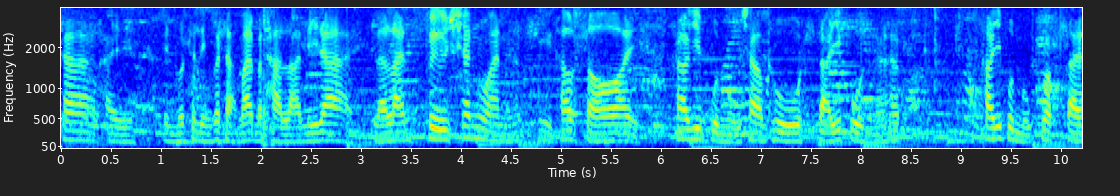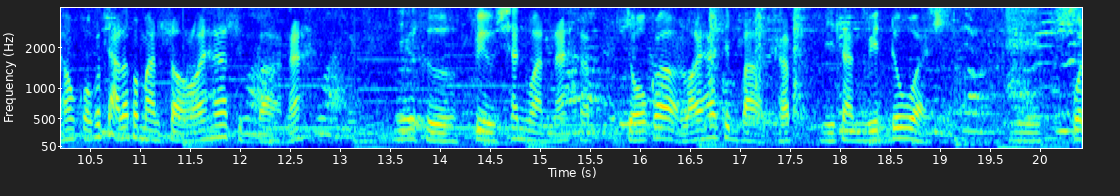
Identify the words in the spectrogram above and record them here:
ถ้าใครเป็นมุสลิมก็สามารถมาทานร้านนี้ได้ แล้วร้านฟิวชั่นวันมีข้าวซอย ข้าวญี่ปุ่นหมูชาทูสไตล์ญี่ปุ่นนะครับ ข้าวญี่ปุ่นหมูกรอบสไตล์ฮ่องกงก็จานละประมาณ 250 บาทนะ นี่ก็คือฟิวชั่นวันนะครับ โจ๊กก็ 150 บาทครับ มีแซนด์วิชด้วยมีครัว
